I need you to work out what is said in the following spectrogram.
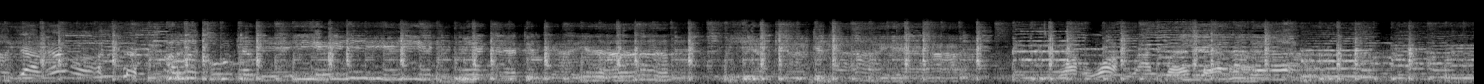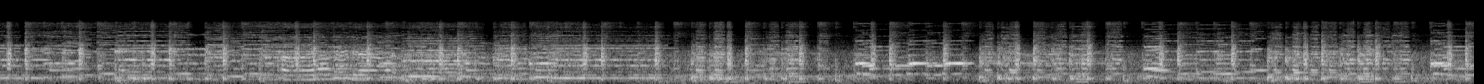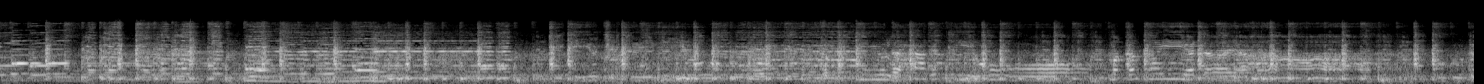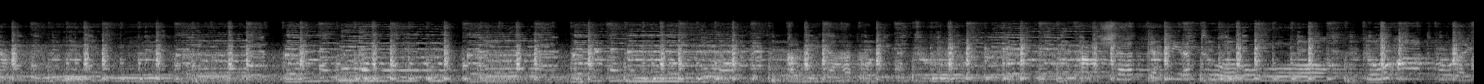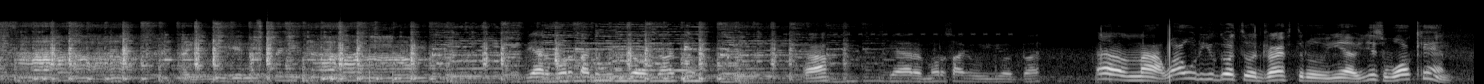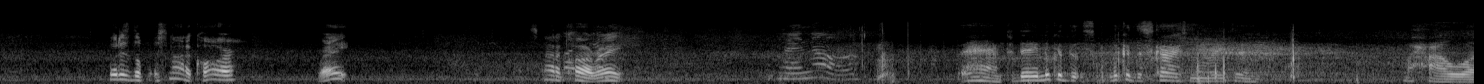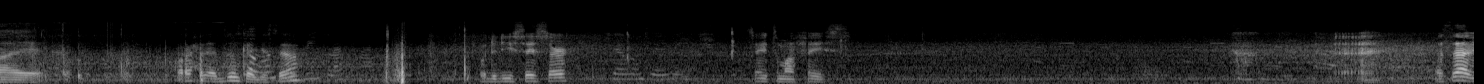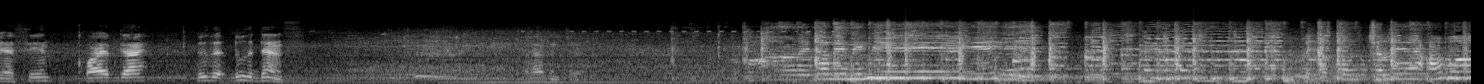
worst job ever. wah wah wah saya Yeah, a motorcycle we can go drive to. Huh? Yeah, a motorcycle we can go drive. Hell nah. Why would you go to a drive-through? Yeah, you just walk in. What is the? It's not a car, right? It's not a car, right? I know. Damn. Today, look at the look at the skies, man, right there. Waxa waaye qoraxda adduunka jirta. What did you say, sir? Say it to my face. What's up, Yasin? Quiet guy. Do the do the dance. What happened to it? Mabane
